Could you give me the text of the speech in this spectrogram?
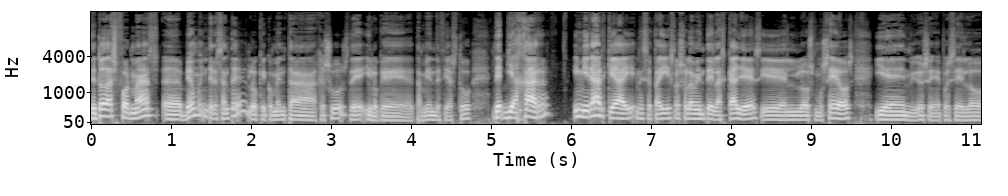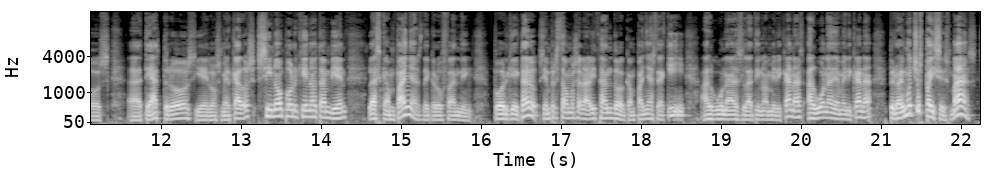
De todas formas, eh, veo muy interesante lo que comenta Jesús de, y lo que también decías tú, de viajar y mirar qué hay en ese país, no solamente en las calles y en los museos y en, yo sé, pues en los ah, teatros y en los mercados, sino, ¿por qué no también las campañas de crowdfunding? Porque, claro, siempre estamos analizando campañas de aquí, algunas latinoamericanas, alguna de americana, pero hay muchos países más,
